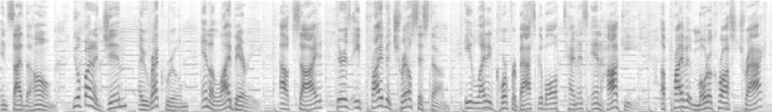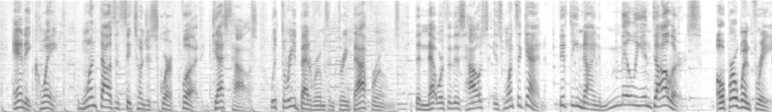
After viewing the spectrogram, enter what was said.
Inside the home, you'll find a gym, a rec room, and a library. Outside, there is a private trail system, a lighted court for basketball, tennis, and hockey, a private motocross track, and a quaint 1,600 square foot guest house with three bedrooms and three bathrooms. The net worth of this house is once again $59 million. Oprah Winfrey,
